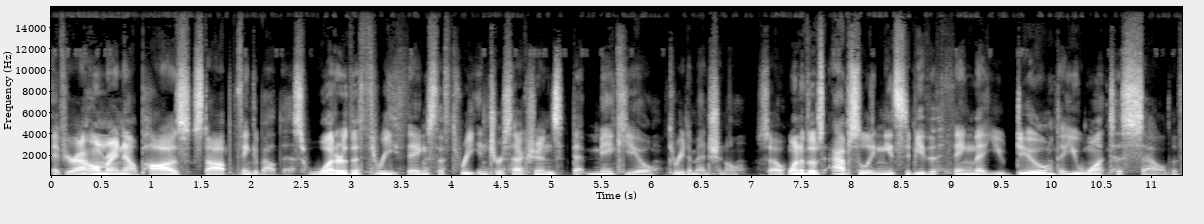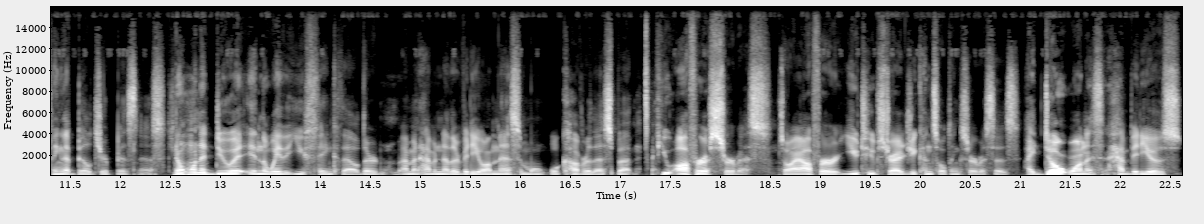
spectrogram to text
If you're at home right now, pause, stop, think about this. What are the three things, the three intersections that make you three dimensional? So, one of those absolutely needs to be the thing that you do that you want to sell, the thing that builds your business. You don't want to do it in the way that you think, though. There, I'm to have another video on this and we'll, we'll cover this. But if you offer a service, so I offer YouTube strategy consulting services, I don't want to have videos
